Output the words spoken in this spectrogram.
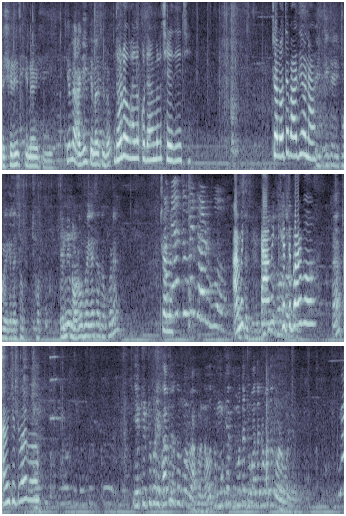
এই সিরিঞ্জ কিনে কিনে আগেই কেনা ছিল। ধরো ভালো করে আমি বলে ছেড়ে দিয়েছি। চলো ওতে বাদিও না। এই- পড়ে গেলে সব এমনি নরম হয়ে গেছে এতক্ষণে? চলো। তুমি ধরবো। আমি আচ্ছা, আচ্ছা, আমি খেতে পারব। হ্যাঁ? আমি খেতে পারব। একটু একটু করে খাবে তো কোনো ব্যাপার না। ও তো মুখের মধ্যে ঢোকাতে ঢোকাতে গরম হয়ে যাবে। না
